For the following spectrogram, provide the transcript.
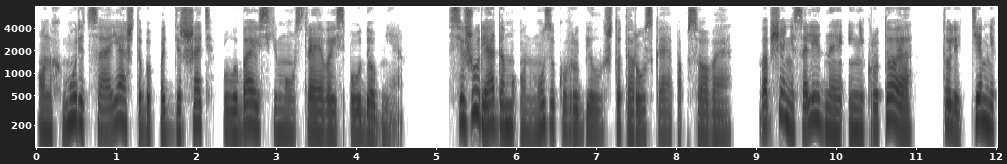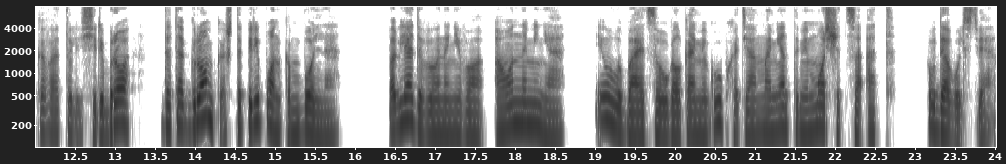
Он хмурится, а я, чтобы поддержать, улыбаюсь ему, устраиваясь поудобнее. Сижу рядом, он музыку врубил, что-то русское, попсовое. Вообще не солидное и не крутое, то ли Темникова, то ли Серебро, да так громко, что перепонкам больно. Поглядываю на него, а он на меня, и улыбается уголками губ, хотя моментами морщится от удовольствия.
